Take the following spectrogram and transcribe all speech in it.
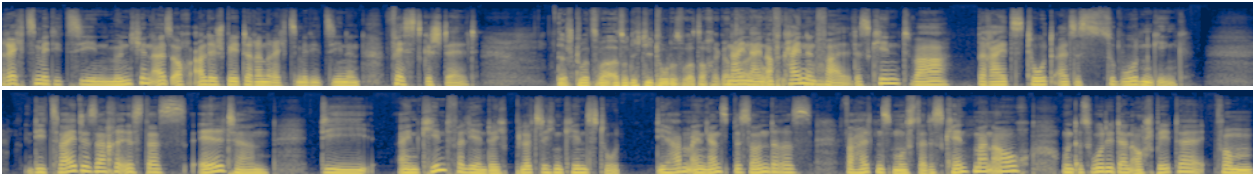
Rechtsmedizin München als auch alle späteren Rechtsmedizinen festgestellt. Der Sturz war also nicht die Todesursache, ganz Nein, nein, auf keinen mhm. Fall. Das Kind war bereits tot, als es zu Boden ging. Die zweite Sache ist, dass Eltern, die ein Kind verlieren durch plötzlichen Kindstod, die haben ein ganz besonderes Verhaltensmuster. Das kennt man auch. Und es wurde dann auch später vom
